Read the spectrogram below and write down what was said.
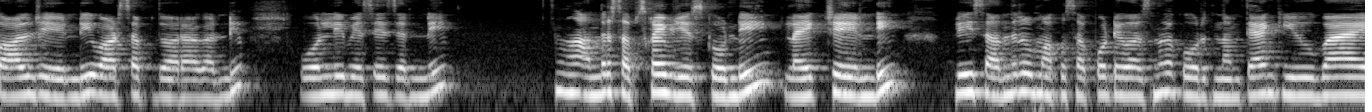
కాల్ చేయండి వాట్సాప్ ద్వారా అండి ఓన్లీ మెసేజ్ అండి. అందరూ సబ్స్క్రైబ్ చేసుకోండి లైక్ చేయండి. ప్లీజ్ అందరూ మాకు సపోర్ట్ ఇవ్వాల్సిందిగా కోరుతున్నాం. Thank you. బాయ్.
